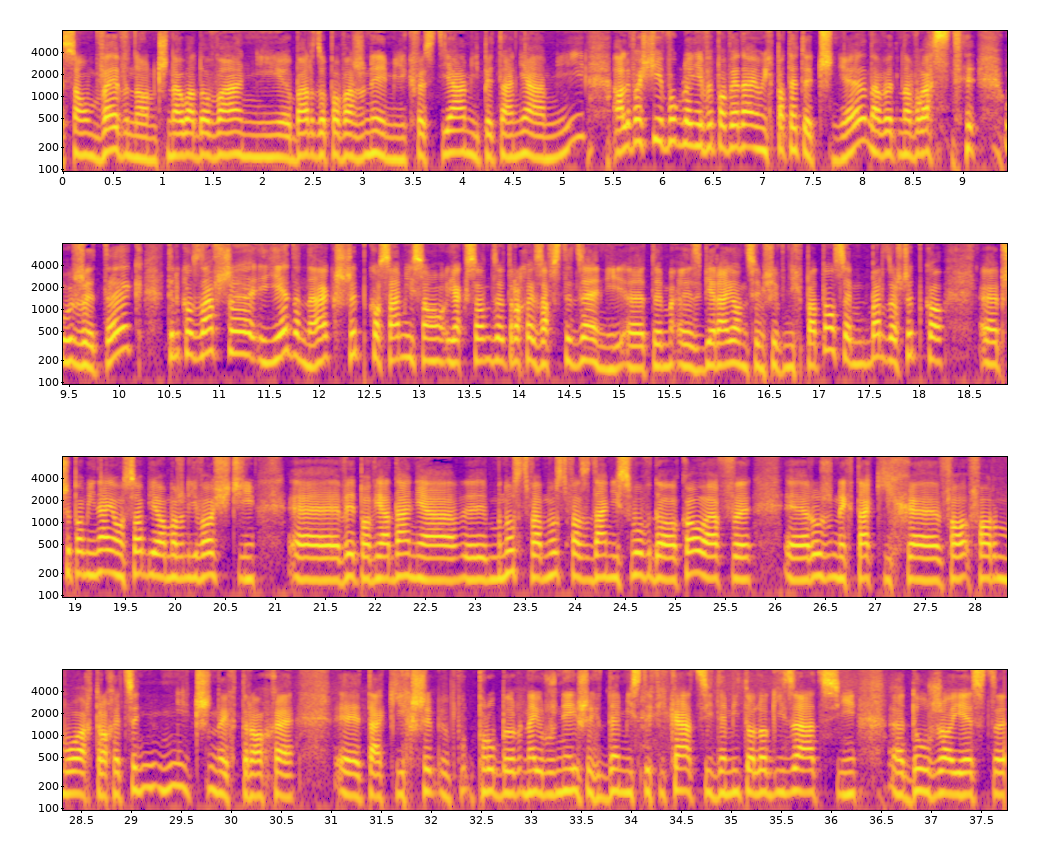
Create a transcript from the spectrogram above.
są wewnątrz naładowani bardzo poważnymi kwestiami, pytaniami, ale właściwie w ogóle nie wypowiadają ich patetycznie, nawet na własny użytek, tylko zawsze jednak szybko sami są, jak sądzę, trochę zawstydzeni tym zbierającym się w nich ich patosem, bardzo szybko e, przypominają sobie o możliwości e, wypowiadania e, mnóstwa, mnóstwa zdań i słów dookoła w różnych takich formułach trochę cynicznych, trochę takich prób najróżniejszych demistyfikacji, demitologizacji. Dużo jest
